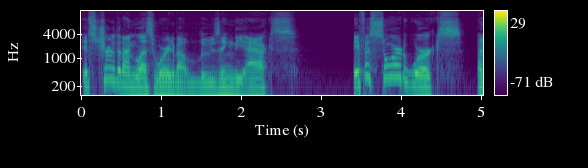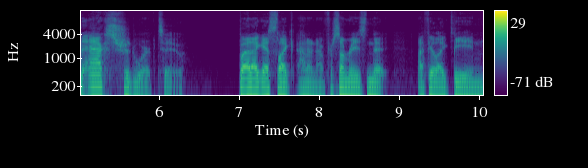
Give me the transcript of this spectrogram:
it's true that I'm less worried about losing the axe. If a sword works, an axe should work too. But I guess like I don't know, for some reason that I feel like being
